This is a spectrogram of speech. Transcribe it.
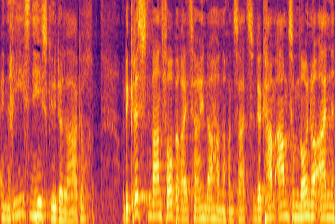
ein riesen Hilfsgüterlager. Und die Christen waren vorbereitet, sage ich nachher noch einen Satz. Und wir kamen abends um 9 Uhr an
